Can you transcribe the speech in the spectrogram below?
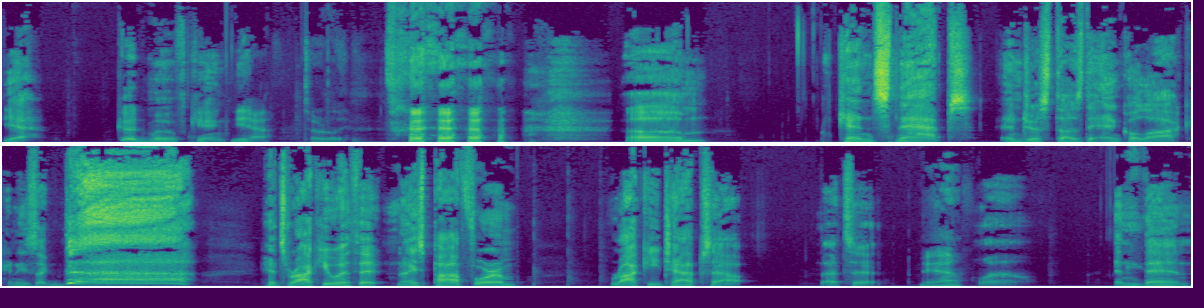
Yeah. Good move, King. yeah, totally. Um, Ken snaps and just does the ankle lock, and he's like! Hits Rocky with it. Nice pop for him. Rocky taps out. That's it. yeah, Wow. And then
